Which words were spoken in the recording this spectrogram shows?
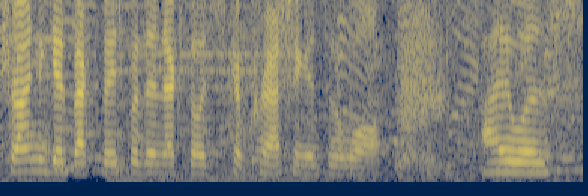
trying to get back to base, but then next though it just kept crashing into the wall. I was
